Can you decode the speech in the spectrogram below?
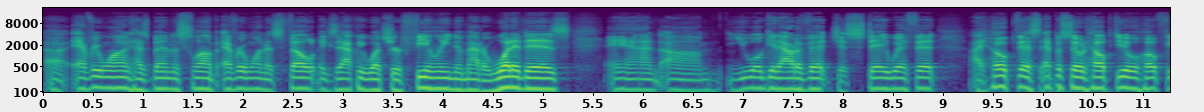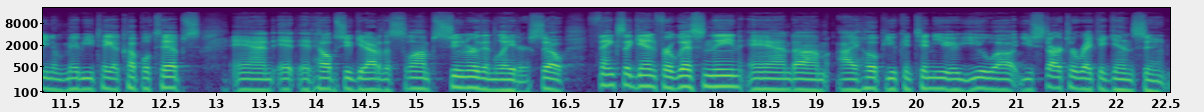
Uh, everyone has been in a slump. Everyone has felt exactly what you're feeling, no matter what it is, and um, you will get out of it. Just stay with it. I hope this episode helped you. Hope you know maybe you take a couple tips and it it helps you get out of the slump sooner than later. So thanks again for listening, and um, I hope you continue. You uh, you start to rake again soon.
